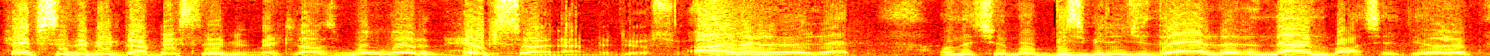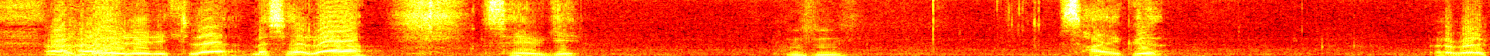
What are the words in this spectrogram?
hepsini birden besleyebilmek lazım. Bunların hepsi önemli diyorsunuz. Aynen öyle. Onun için bu biz bilici değerlerinden bahsediyorum. Aha. böylelikle mesela sevgi, saygı, Evet.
